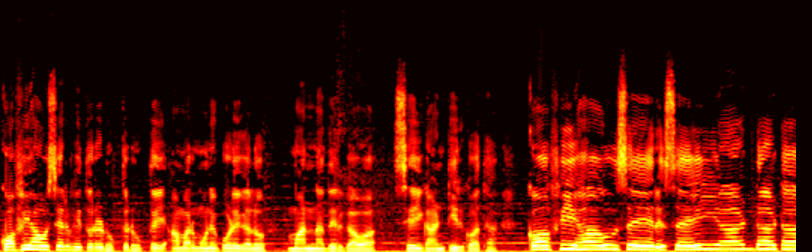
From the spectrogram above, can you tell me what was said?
কফি হাউসের ভেতরে ঢুকতে ঢুকতেই আমার মনে পড়ে গেল মান্নাদের গাওয়া সেই গানটির কথা। কফি হাউসের সেই আড্ডাটা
